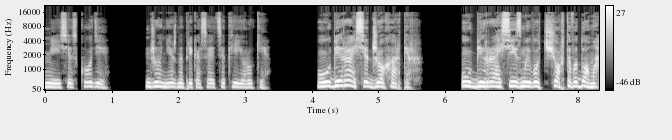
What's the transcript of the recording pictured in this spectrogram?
«Миссис Коди». Джо нежно прикасается к ее руке. «Убирайся, Джо Харпер! Убирайся из моего чертова дома!»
